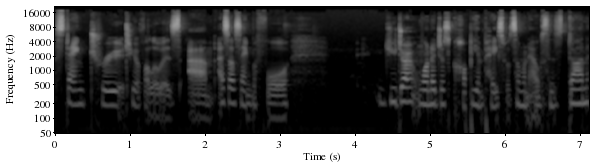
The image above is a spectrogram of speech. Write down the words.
staying true to your followers. Um, as I was saying before you don't want to just copy and paste what someone else has done.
